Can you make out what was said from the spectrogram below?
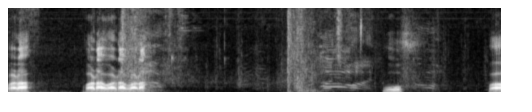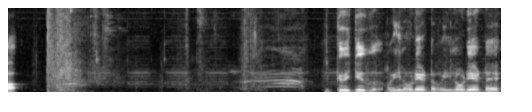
വടാ വടാ വടാ വടാ. ഊഫ്. വാ. നിക്ക് നിക്ക് റീലോഡ് ചെയ്യട്ടെ റീലോഡ് ചെയ്യട്ടെ.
